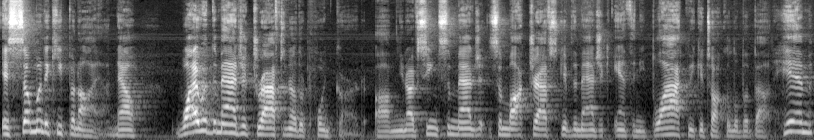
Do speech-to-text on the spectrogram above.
is someone to keep an eye on. Now, why would the Magic draft another point guard? Um, you know, I've seen some Magic, some mock drafts give the Magic Anthony Black. We could talk a little bit about him.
